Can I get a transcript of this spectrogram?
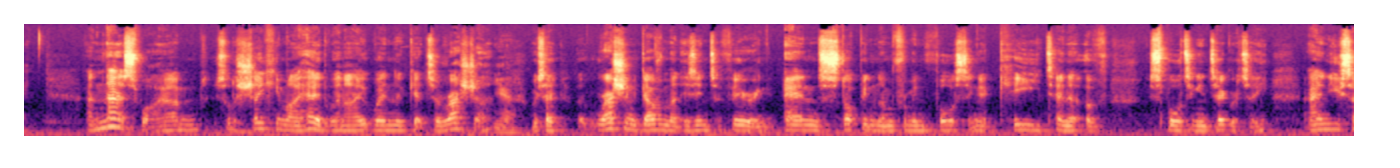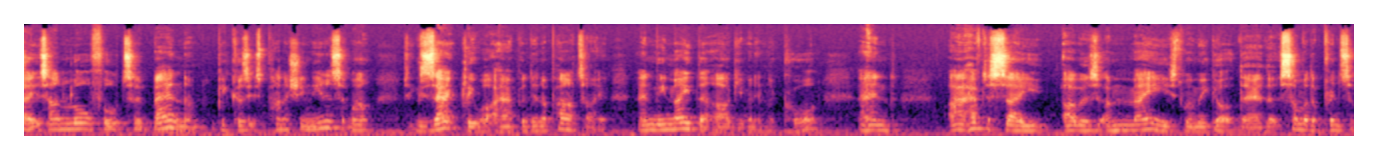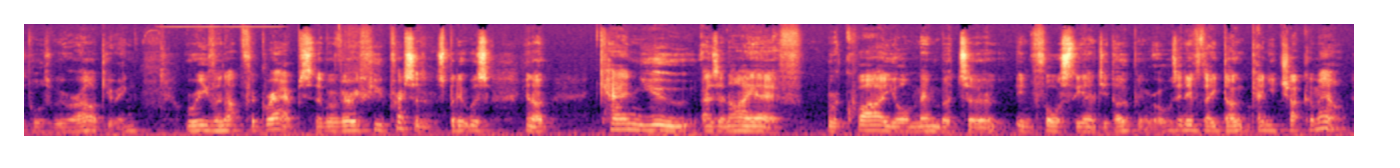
And that's why I'm sort of shaking my head when I when they get to Russia. Yeah. We say the Russian government is interfering and stopping them from enforcing a key tenet of sporting integrity, and you say it's unlawful to ban them because it's punishing the innocent. Well, it's exactly what happened in apartheid, and we made that argument in the court. And I have to say, I was amazed when we got there that some of the principles we were arguing were even up for grabs. There were very few precedents, but it was, you know, can you, as an IF, require your member to enforce the anti doping rules? And if they don't, can you chuck them out?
